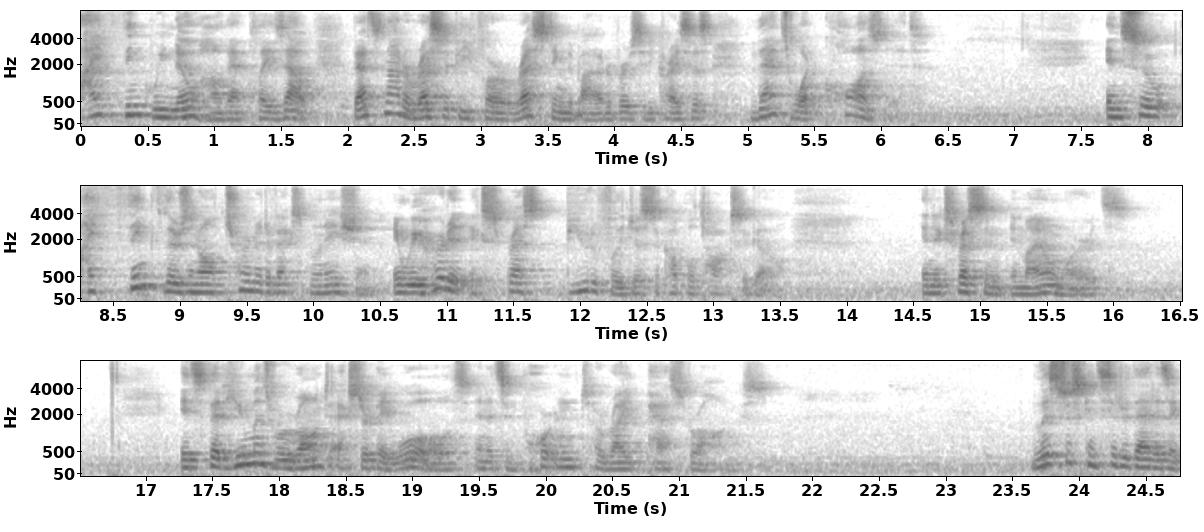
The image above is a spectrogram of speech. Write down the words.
I think we know how that plays out. That's not a recipe for arresting the biodiversity crisis, that's what caused it. And so I think there's an alternative explanation. And we heard it expressed beautifully just a couple talks ago. And expressed in, in my own words. It's that humans were wrong to extirpate wolves, and it's important to right past wrongs. Let's just consider that as a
